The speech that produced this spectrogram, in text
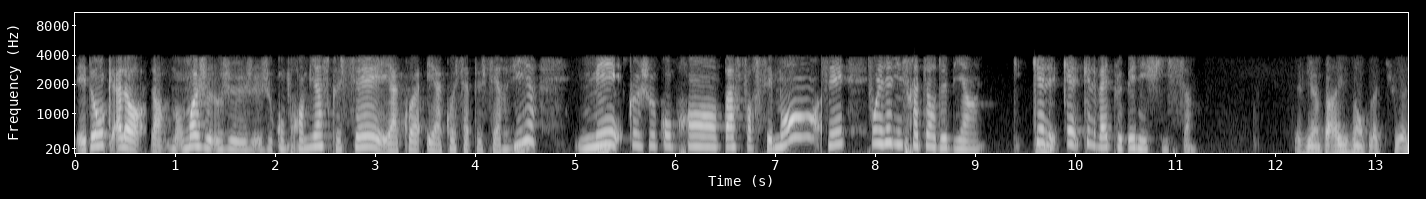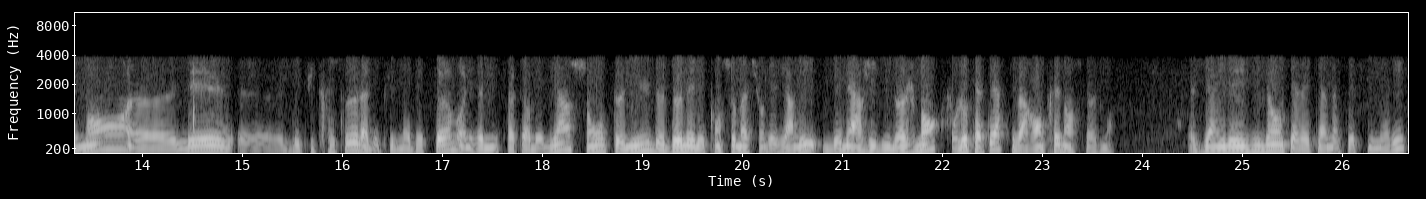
Et donc, alors, alors moi, je, je, je, comprends bien ce que c'est et à quoi et à quoi ça peut servir, mais ce que je comprends pas forcément, c'est pour les administrateurs de biens, quel, quel, quel va être le bénéfice? Eh bien, par exemple, actuellement, euh, les, depuis très peu, là, depuis le mois d'octobre, les administrateurs de biens sont tenus de donner les consommations d'énergie du logement au locataire qui va rentrer dans ce logement. Eh bien, il est évident qu'avec la maquette numérique,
